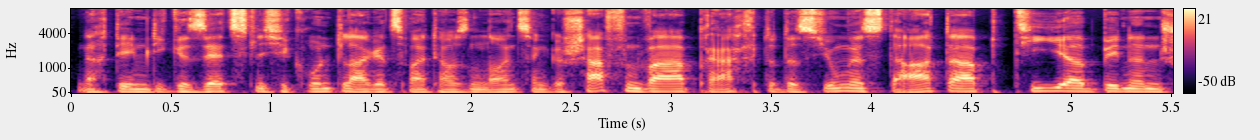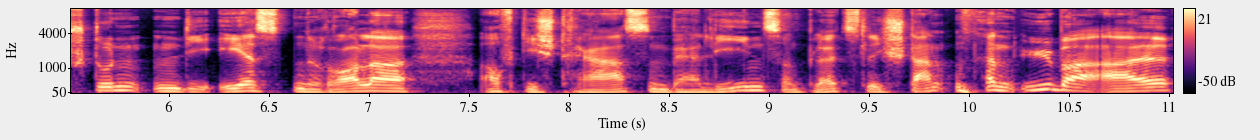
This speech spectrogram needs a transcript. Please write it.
Nachdem die gesetzliche Grundlage 2019 geschaffen war, brachte das junge Startup Tier binnen Stunden die ersten Roller auf die Straßen Berlins und plötzlich standen dann überall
